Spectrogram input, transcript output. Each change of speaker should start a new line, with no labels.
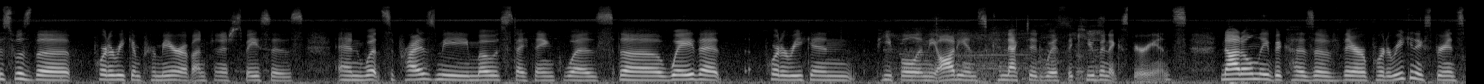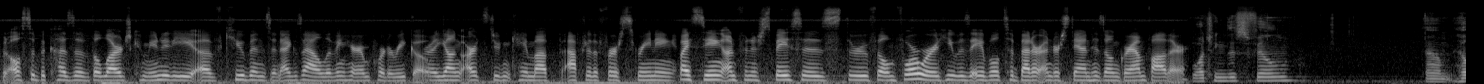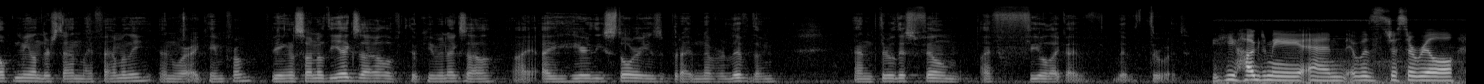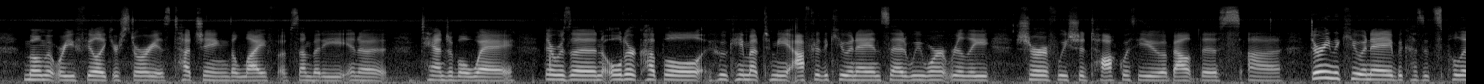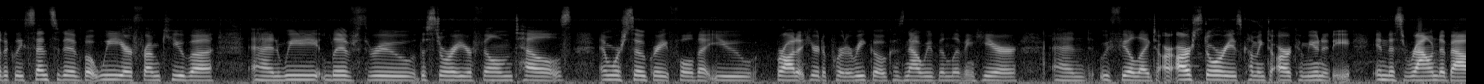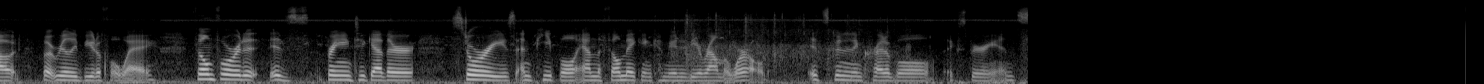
This was the Puerto Rican premiere of Unfinished Spaces, and what surprised me most, I think, was the way that Puerto Rican people in the audience connected with the Cuban experience. Not only because of their Puerto Rican experience, but also because of the large community of Cubans in exile living here in Puerto Rico. A young art student came up after the first screening. By seeing Unfinished Spaces through Film Forward, he was able to better understand his own grandfather.
Watching this film um, helped me understand my family and where I came from. Being a son of the exile, of the Cuban exile, I, I hear these stories, but I've never lived them. And through this film, I feel like I've lived through it.
He hugged me, and it was just a real moment where you feel like your story is touching the life of somebody in a tangible way. There was an older couple who came up to me after the Q&A and said we weren't really sure if we should talk with you about this uh, during the Q&A because it's politically sensitive, but we are from Cuba and we lived through the story your film tells and we're so grateful that you brought it here to Puerto Rico because now we've been living here and we feel like our, our story is coming to our community in this roundabout but really beautiful way. Film Forward is bringing together stories and people and the filmmaking community around the world. It's been an incredible experience.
